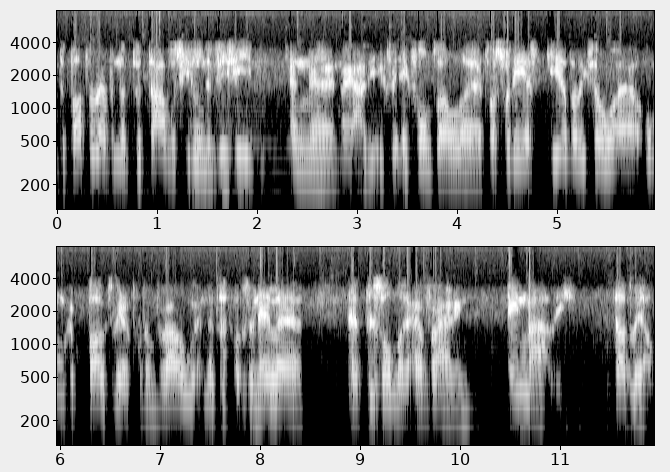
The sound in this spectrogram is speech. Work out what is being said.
debatten. We hebben een totaal verschillende visie. En nou ja, ik, ik vond wel, het was voor de eerste keer dat ik zo omgebouwd werd voor een vrouw. En het was een hele bijzondere ervaring. Eenmalig dat wel.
